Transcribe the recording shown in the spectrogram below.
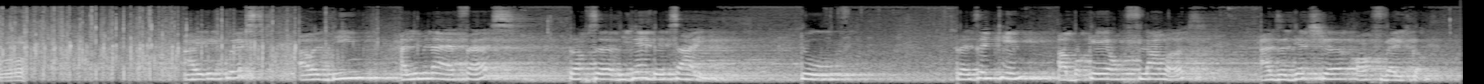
Oh I request our Dean Alumni Affairs, Professor Vijay Desai, to present him a bouquet of flowers as a gesture of welcome.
